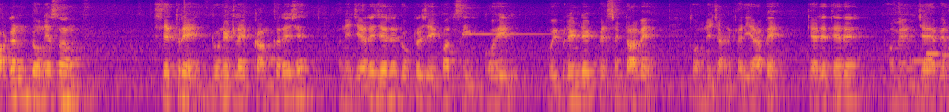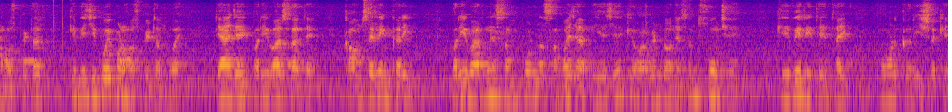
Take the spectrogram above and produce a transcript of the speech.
ઓર્ગન ડોનેશન ક્ષેત્રે ડોનેટ લાઈફ કામ કરે છે અને જ્યારે જ્યારે ડૉક્ટર જયપાલસિંહ ગોહિલ કોઈ બ્રેન્ડેડ પેશન્ટ આવે તો અમને જાણકારી આપે, ત્યારે ત્યારે અમે જયાબેન હોસ્પિટલ કે બીજી કોઈ પણ હોસ્પિટલ હોય, ત્યાં જઈ પરિવાર સાથે કાઉન્સેલિંગ કરી, પરિવારને સંપૂર્ણ સમજ આપીએ છીએ કે ઓર્ગન ડોનેશન શું છે, કેવી રીતે થાય, કોણ કરી શકે.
